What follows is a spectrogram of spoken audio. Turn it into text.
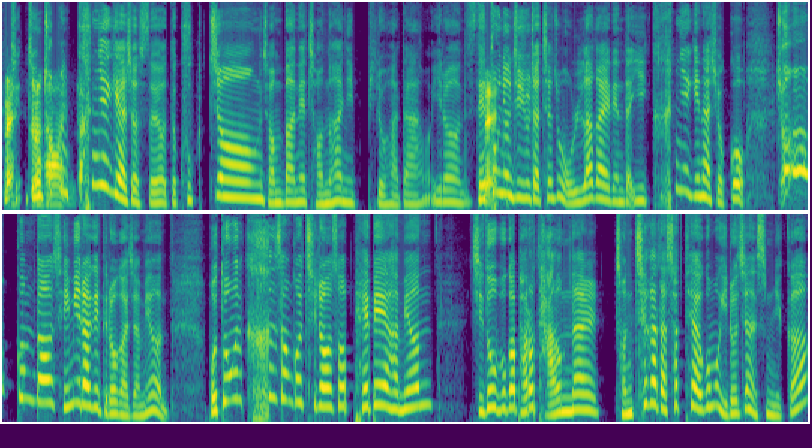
네, 지금 조금 상황입니다. 큰 얘기하셨어요. 또 국정 전반에 전환이 필요하다. 뭐 이런 대통령 네. 지지율 자체가 좀 올라가야 된다. 이 큰 얘기는 하셨고 조금 더 세밀하게 들어가자면 보통은 큰 선거 치러서 패배하면 지도부가 바로 다음 날 전체가 다 사퇴하고 뭐 이러지 않습니까?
